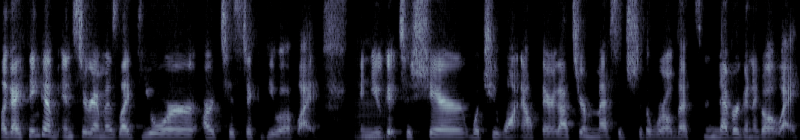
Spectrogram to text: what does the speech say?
like I think of Instagram as like your artistic view of life and you mm. get to share what you want out there. That's your message to the world that's never going to go away.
